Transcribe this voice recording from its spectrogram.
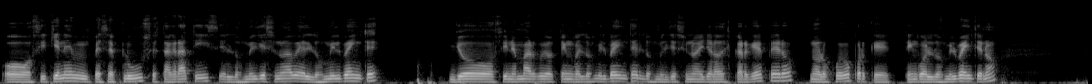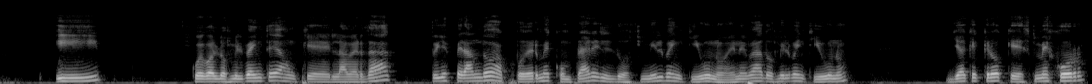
O si tienen PC Plus, está gratis el 2019, el 2020. Yo, sin embargo, yo tengo el 2020, el 2019 ya lo descargué, pero no lo juego porque tengo el 2020, ¿no? Y juego el 2020, aunque la verdad estoy esperando a poderme comprar el 2021, NBA 2021, ya que creo que es mejor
